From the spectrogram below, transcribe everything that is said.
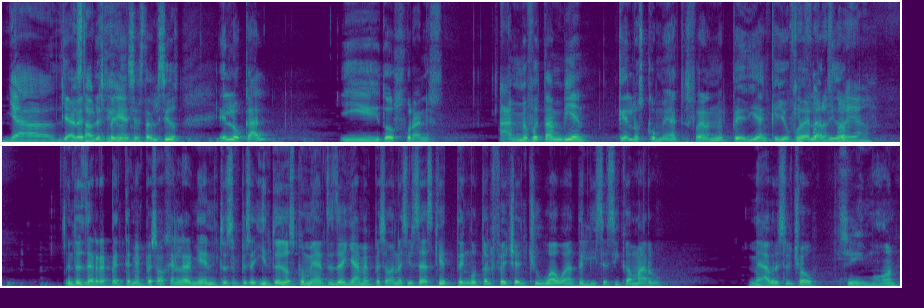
Ya, ya de- de, experiencia ¿no? establecidos, el local y dos foráneos. A mí me fue tan bien que los comediantes fueran me pedían que yo fuera para abridor. Entonces de repente me empezó a generar bien, entonces empecé y entonces los comediantes de allá me empezaron a decir, "¿Sabes qué? Tengo tal fecha en Chihuahua, Delicias y Camargo. ¿Me abres el show?" Simón.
